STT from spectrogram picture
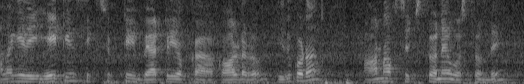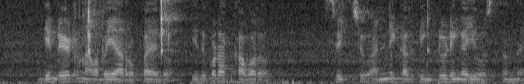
అలాగే ఇది ఎయిటీన్ సిక్స్ ఫిఫ్టీ బ్యాటరీ యొక్క హోల్డరు ఇది కూడా ఆన్ ఆఫ్ స్విచ్తోనే వస్తుంది. దీని రేటు నలభై ఆరు రూపాయలు. ఇది కూడా కవరు స్విచ్ అన్నీ కలిపి ఇంక్లూడింగ్ అయ్యి వస్తుంది.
